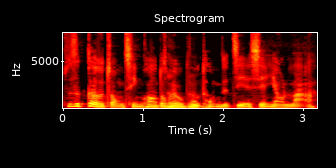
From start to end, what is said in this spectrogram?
就是各种情况都会有不同的界限要拉，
